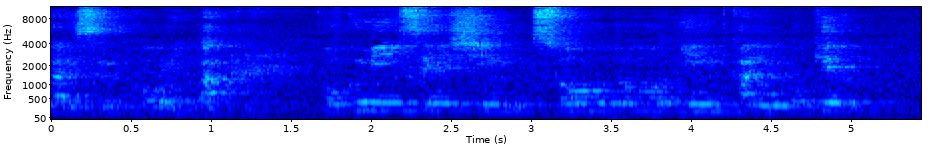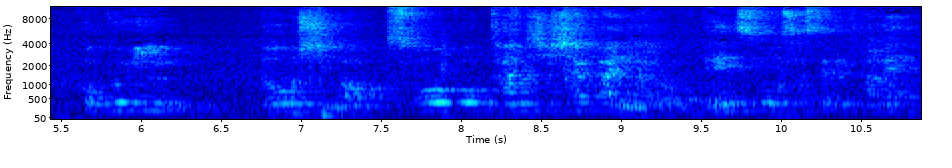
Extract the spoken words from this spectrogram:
たりする行為は国民精神総動員化における国民同士の相互監視社会などを連想させるため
